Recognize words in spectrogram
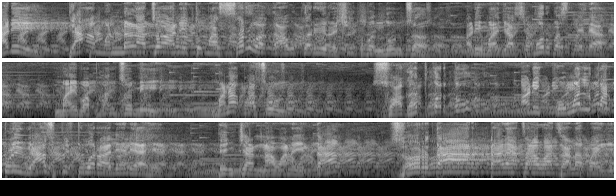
आणि त्या मंडळाचं आणि तुम्हा सर्व गावकरी रसिक बंधूंच आणि माझ्यासमोर बसलेल्या मायबापांचं मी मनापासून स्वागत करतो आणि कोमल पाटोळी व्यासपीठवर आलेले आहेत. त्यांच्या नावाने एकदा जोरदार टाळ्याचा आवाज झाला पाहिजे.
